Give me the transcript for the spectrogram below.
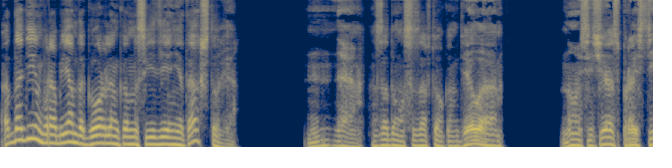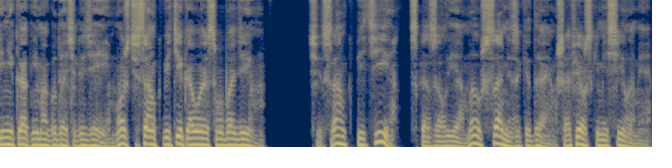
Отдадим воробьям да горлинкам на съедение, так что ли? — Да, — задумался завтоком, — дела. Но сейчас, прости, никак не могу дать людей. Может, часам к пяти кого освободим. — Часам к пяти, — сказал я, — мы уж сами закидаем, шоферскими силами.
